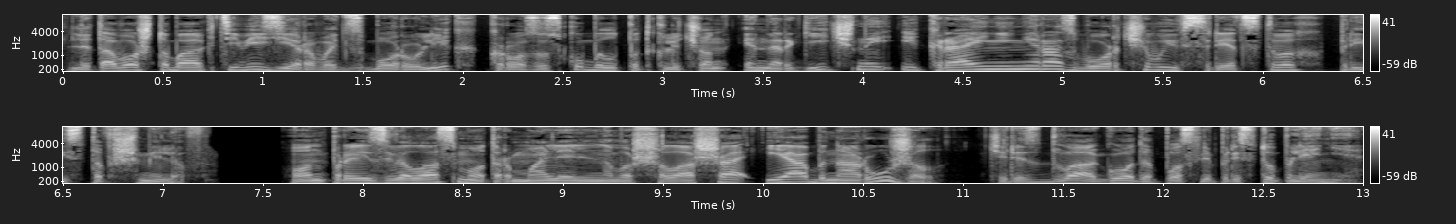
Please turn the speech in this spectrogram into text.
Для того, чтобы активизировать сбор улик, к розыску был подключен энергичный и крайне неразборчивый в средствах пристав Шмелев. Он произвел осмотр молельного шалаша и обнаружил, через два года после преступления,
